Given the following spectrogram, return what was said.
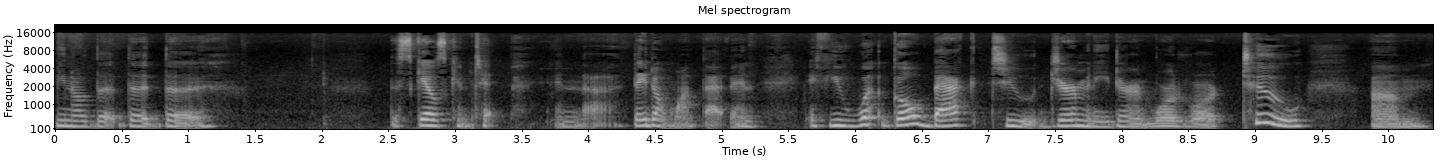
you know, the the the the scales can tip, and uh, they don't want that. And if you go back to Germany during World War II, um,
